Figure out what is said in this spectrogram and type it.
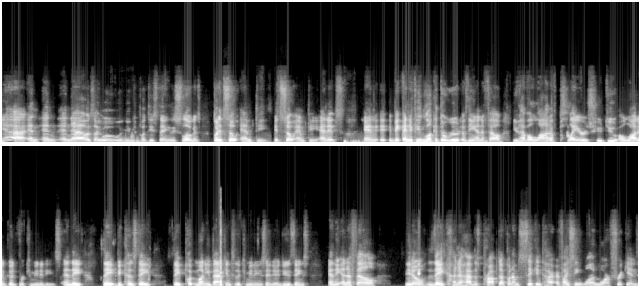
Yeah, and and and now it's like, well, you can put these things, these slogans, but it's so empty. It's so empty, and it's and it, be, and if you look at the root of the NFL, you have a lot of players who do a lot of good for communities, and they they because they they put money back into the communities and they do things, and the NFL. You know, they kind of have this propped up, but I'm sick and tired. If I see one more freaking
